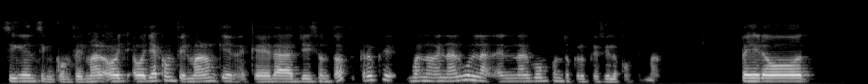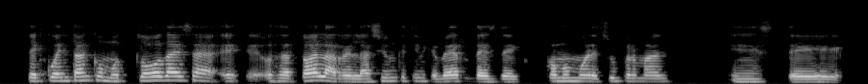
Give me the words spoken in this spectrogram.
Siguen sin confirmar, o, ya confirmaron que, que, era Jason Todd, creo que, bueno, en algún, en algún punto creo que sí lo confirmaron. Pero te cuentan como toda esa, eh, eh, o sea, toda la relación que tiene que ver desde cómo muere Superman, este,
